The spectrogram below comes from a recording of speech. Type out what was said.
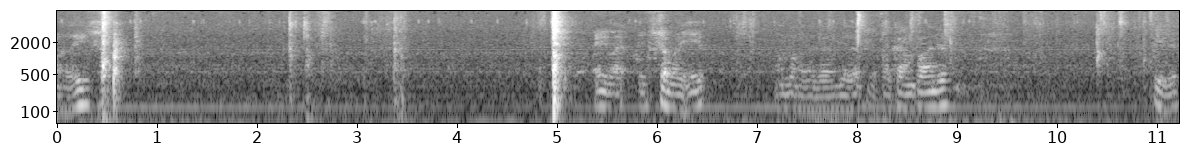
One of these. Anyway, it's somewhere here. I'm not going to go and get it if I can't find it. Here it is.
